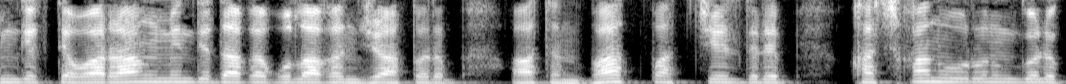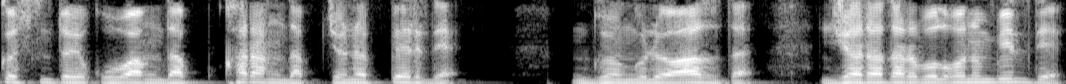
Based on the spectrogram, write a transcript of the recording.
эмгектеп араң минди дагы кулагын жапырып атын бат бат желдирип качкан уурунун көлөкөсүндөй кубаңдап караңдап жөнөп берди. Көңүлү азды жарадар болгонун билди.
